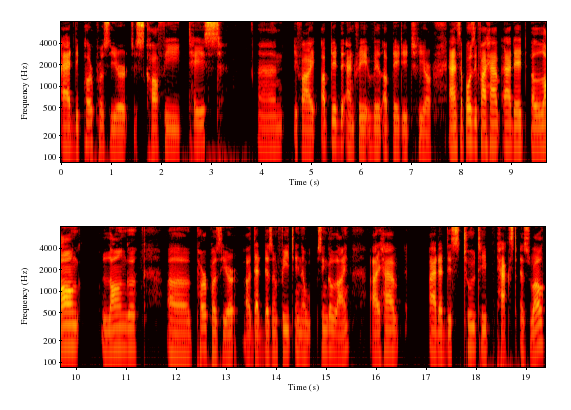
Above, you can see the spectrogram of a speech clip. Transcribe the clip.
add the purpose here just coffee taste and if I update the entry will update it here. And suppose if I have added a long long uh, purpose here uh, that doesn't fit in a single line I have added this tooltip text as well.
